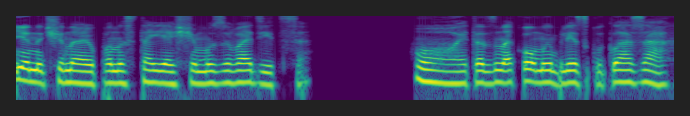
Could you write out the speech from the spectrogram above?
Я начинаю по-настоящему заводиться. О, этот знакомый блеск в глазах.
